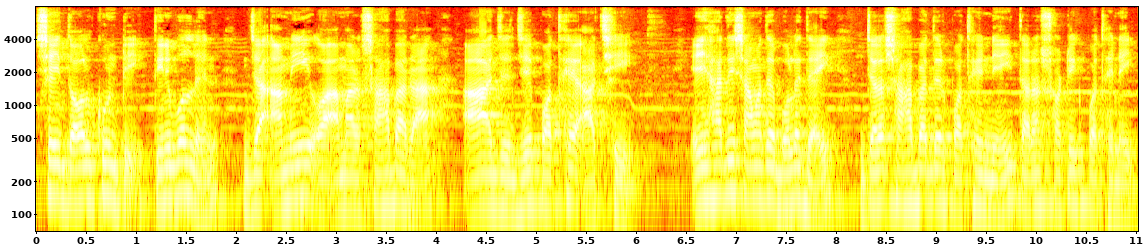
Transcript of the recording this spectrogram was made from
সেই দল কোনটি? তিনি বললেন, যা আমি ও আমার সাহাবারা আজ যে পথে আছি। এই হাদিস আমাদের বলে দেয়, যারা সাহাবাদের পথে নেই, তারা সঠিক পথে নেই।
